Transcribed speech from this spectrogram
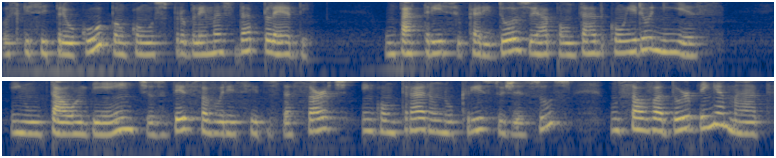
os que se preocupam com os problemas da plebe. Um patrício caridoso é apontado com ironias. Em um tal ambiente, os desfavorecidos da sorte encontraram no Cristo Jesus um Salvador bem amado,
